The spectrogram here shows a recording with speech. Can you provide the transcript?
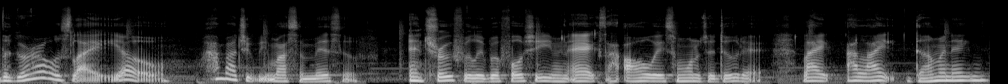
the girl was like, yo, how about you be my submissive? And truthfully, before she even asked, I always wanted to do that. Like, I like dominating,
